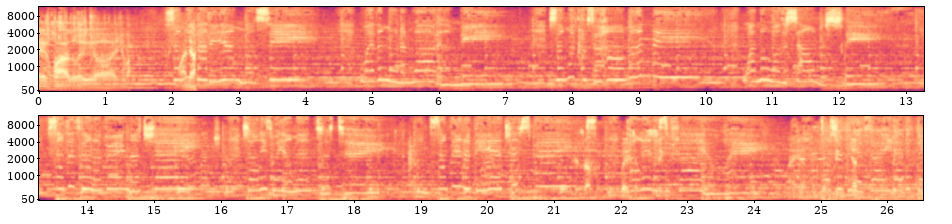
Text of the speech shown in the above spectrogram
Cái hòa rồi ờ, anh em ạ. Hòa nhá. Bây giờ về trận sinh. Này anh em sinh nhân. Tiếp tục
